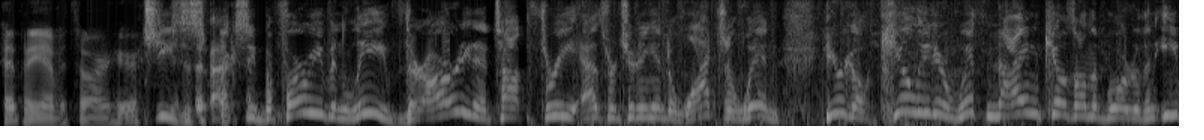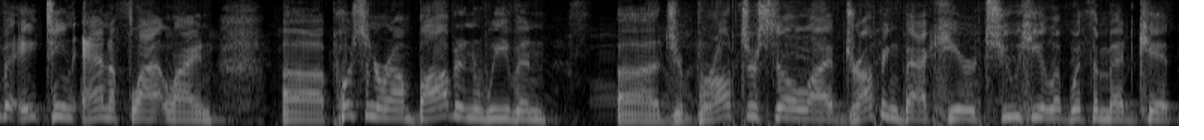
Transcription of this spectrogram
Pepe avatar here. Jesus. Actually, before we even leave, they're already in the top three as we're tuning in to watch a win. Here we go. Kill leader with nine kills on the board with an EVA 18 and a flatline. Uh, pushing around, bobbing and weaving. Uh, Gibraltar still alive, dropping back here to heal up with the med kit.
